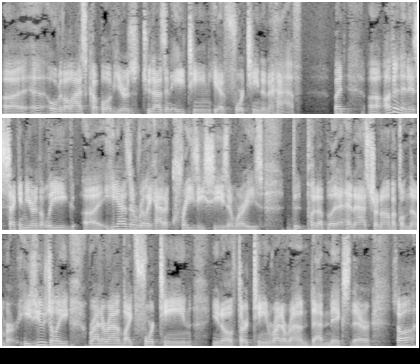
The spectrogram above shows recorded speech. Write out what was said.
uh, uh over the last couple of years, 2018, he had 14 and a half. But uh, other than his second year in the league, uh, he hasn't really had a crazy season where he's d- put up a, an astronomical number. He's usually right around like 14, you know, 13, right around that mix there. So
